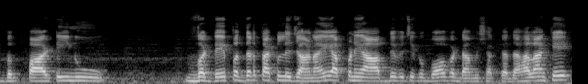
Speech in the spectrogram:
ਬ- ਪਾਰਟੀ ਨੂੰ ਵੱਡੇ ਪੱਧਰ ਤੱਕ ਲਿਜਾਣਾ, ਇਹ ਆਪਣੇ ਆਪ ਦੇ ਵਿੱਚ ਇੱਕ ਬਹੁਤ ਵੱਡਾ ਮੁਸ਼ਕਲ ਹੈ। ਹਾਲਾਂਕਿ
